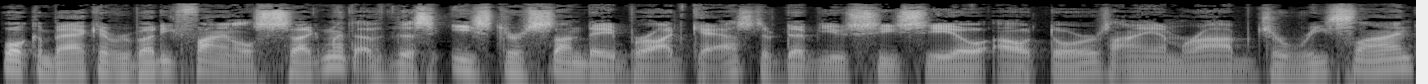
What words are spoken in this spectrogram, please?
Welcome back, everybody. Final segment of this Easter Sunday broadcast of WCCO Outdoors. I am Rob Drieslein.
